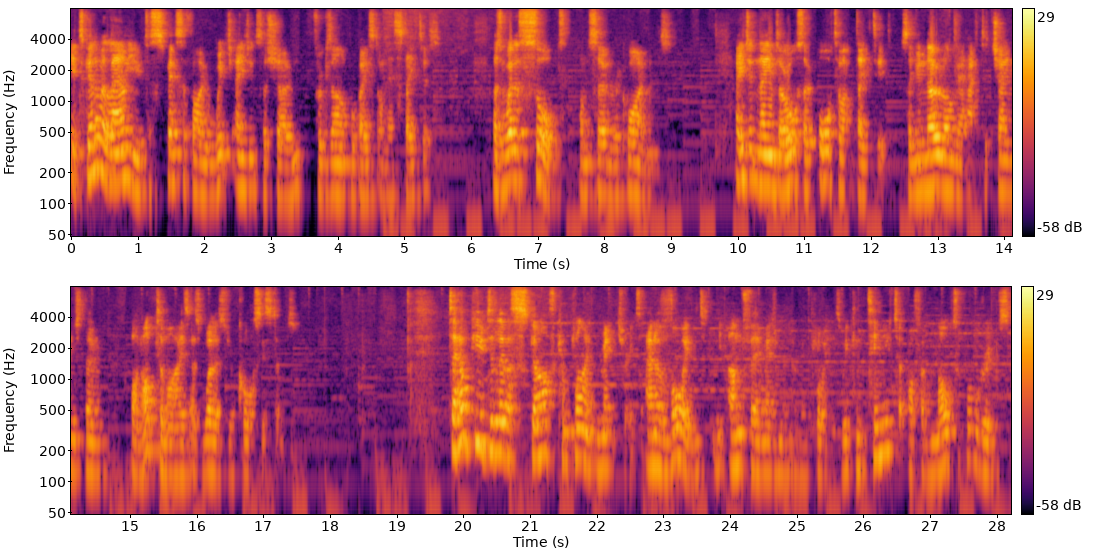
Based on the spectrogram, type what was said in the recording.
It's going to allow you to specify which agents are shown, for example, based on their status, as well as sort on certain requirements. Agent names are also auto-updated, so you no longer have to change them on Optimize as well as your core systems. To help you deliver SCARF compliant metrics and avoid the unfair measurement of employees, we continue to offer multiple routes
